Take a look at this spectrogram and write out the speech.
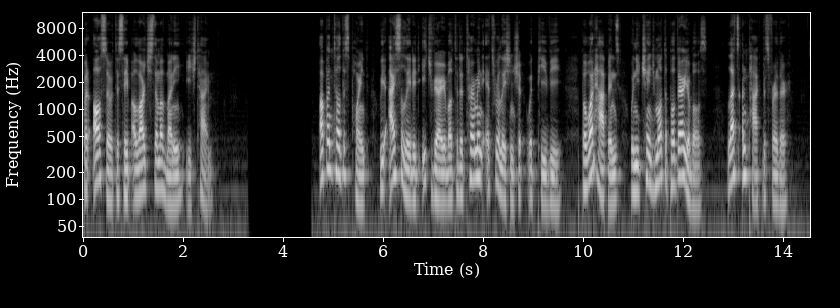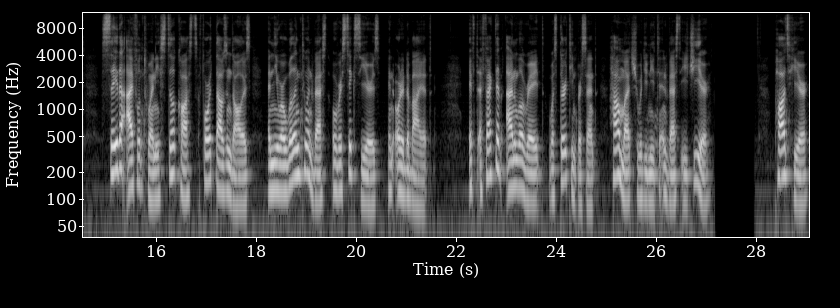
but also to save a large sum of money each time. Up until this point, we isolated each variable to determine its relationship with PV. But what happens when you change multiple variables? Let's unpack this further. Say the iPhone 20 still costs $4,000 and you are willing to invest over 6 years in order to buy it. If the effective annual rate was 13%, how much would you need to invest each year? Pause here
